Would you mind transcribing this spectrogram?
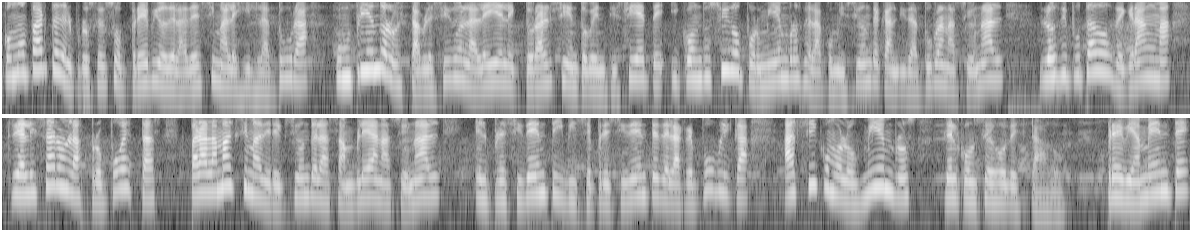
como parte del proceso previo de la décima legislatura, cumpliendo lo establecido en la Ley Electoral 127 y conducido por miembros de la Comisión de Candidatura Nacional, los diputados de Granma realizaron las propuestas para la máxima dirección de la Asamblea Nacional, el presidente y vicepresidente de la República, así como los miembros del Consejo de Estado. Previamente,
